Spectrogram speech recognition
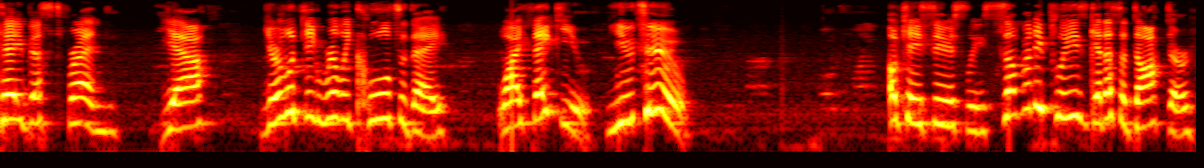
Hey, best friend. Yeah? You're looking really cool today. Why, thank you. You too. Okay, seriously, somebody please get us a doctor.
